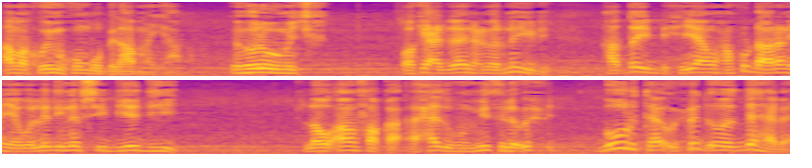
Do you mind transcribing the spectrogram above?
Amarku imikuunbuu bilaabmayaa. Ee hore uma jir waa kii cabdillahi bni cumarna yidhi hadday bixiyaan waxaan ku dhaaranayaa waladii nafsii biyadihi low anfaqa axaduhum midla uxud buurtaa uxud oo dahaba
